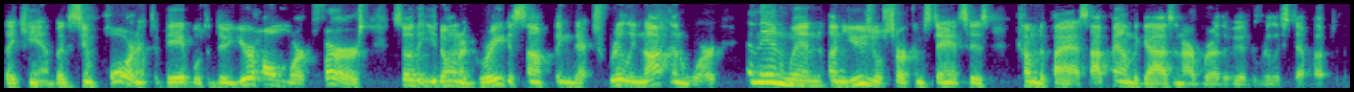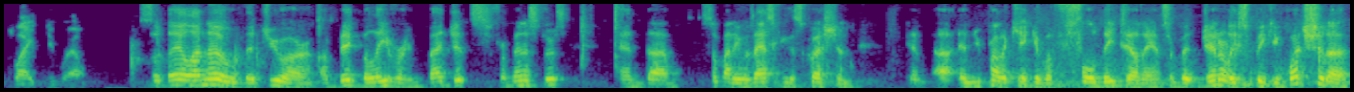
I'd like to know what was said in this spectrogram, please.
they can. But it's important to be able to do your homework first so that you don't agree to something that's really not going to work. And then when unusual circumstances come to pass, I found the guys in our brotherhood to really step up to the plate and do well. So, Dale, I know that you are a big believer in budgets for ministers, and uh, somebody was asking this question, and, uh, and you probably can't give a full detailed answer, but generally speaking, what should a,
